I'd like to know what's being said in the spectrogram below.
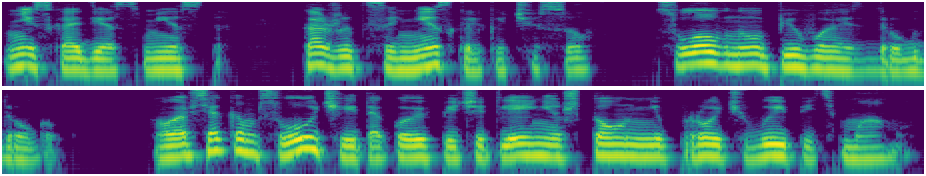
не сходя с места, кажется, несколько часов, словно упиваясь друг другом. Во всяком случае, такое впечатление, что он не прочь выпить маму.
